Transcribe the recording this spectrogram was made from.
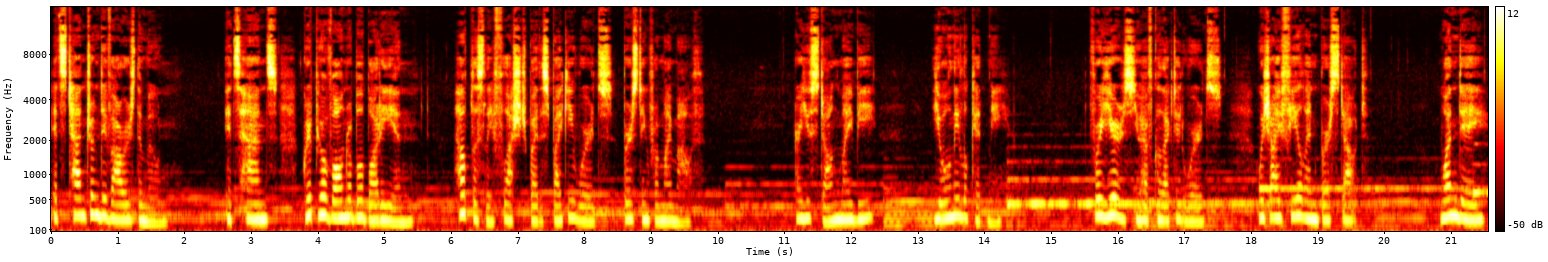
its tantrum devours the moon. Its hands grip your vulnerable body in, helplessly flushed by the spiky words bursting from my mouth. Are you stung, my bee? You only look at me. For years you have collected words, which I feel and burst out. One day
